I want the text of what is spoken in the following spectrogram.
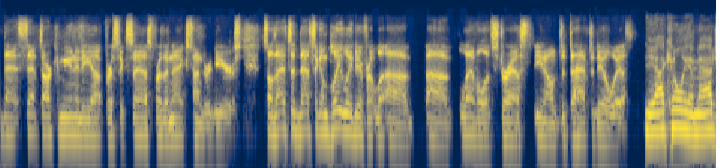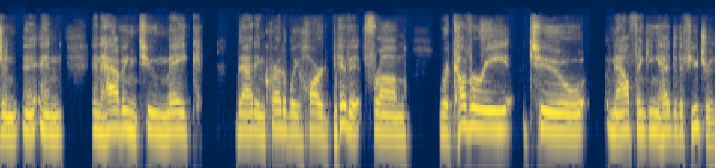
that sets our community up for success for the next hundred years. So that's a that's a completely different uh, uh, level of stress, you know, to, to have to deal with. Yeah, I can only imagine, and and having to make that incredibly hard pivot from recovery to now thinking ahead to the future.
